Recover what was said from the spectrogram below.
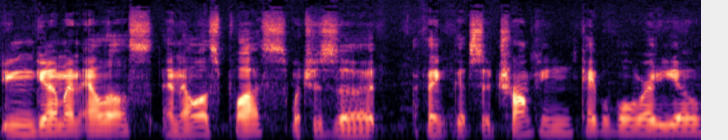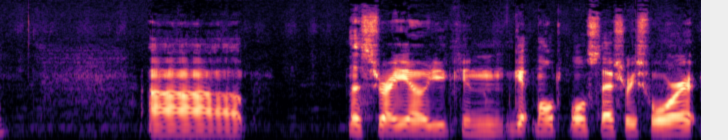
You can get them an LS an LS Plus, which is a I think it's a trunking capable radio. Uh, this radio you can get multiple accessories for it.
